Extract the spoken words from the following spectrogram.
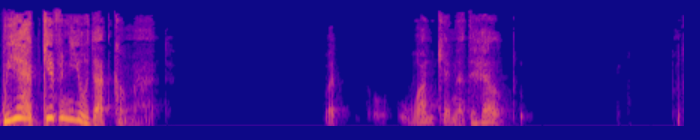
We have given you that command, but one cannot help. But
